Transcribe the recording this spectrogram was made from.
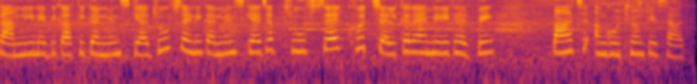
फैमिली ने भी काफ़ी कन्विंस किया। ध्रुव सर ने कन्विंस किया जब ध्रुव सर खुद चल कर आए मेरे घर पे पाँच अंगूठियों के साथ।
